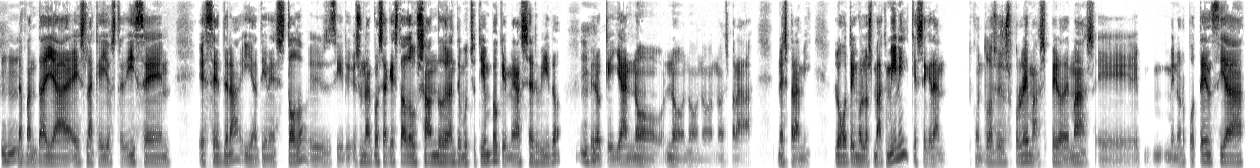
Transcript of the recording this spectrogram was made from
la pantalla es la que ellos te dicen, etcétera, y ya tienes todo. Es decir, es una cosa que he estado usando durante mucho tiempo, que me ha servido, pero que ya no, no, no, no, no es para, no es para mí. Luego tengo los Mac Mini, que se quedan con todos esos problemas, pero además eh, menor potencia,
